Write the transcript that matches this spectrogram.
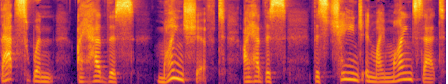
That's when I had this mind shift. I had this this change in my mindset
